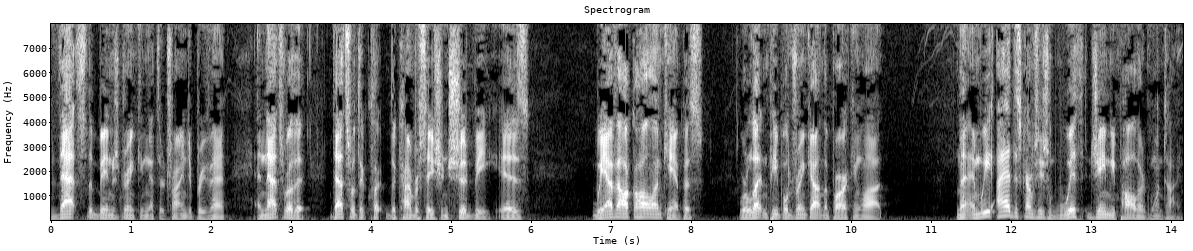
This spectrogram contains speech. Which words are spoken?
that's the binge drinking that they're trying to prevent, and that's where the that's what the the conversation should be. Is we have alcohol on campus, we're letting people drink out in the parking lot, and we I had this conversation with Jamie Pollard one time,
